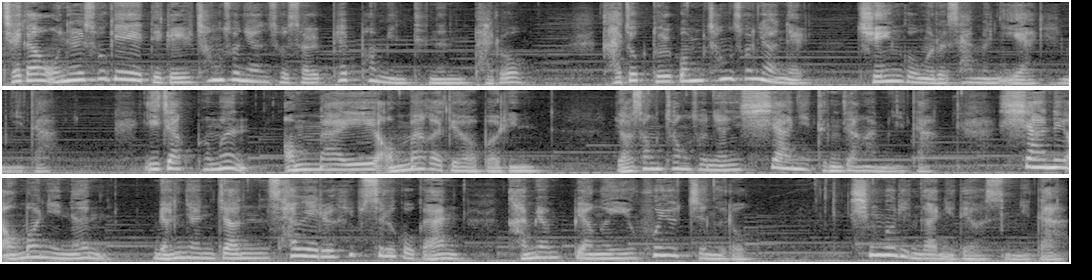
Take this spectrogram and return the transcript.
제가 오늘 소개해드릴 청소년 소설 페퍼민트는 바로 가족 돌봄 청소년을 주인공으로 삼은 이야기입니다. 이 작품은 엄마의 엄마가 되어버린 여성 청소년 시안이 등장합니다. 시안의 어머니는 몇 년 전 사회를 휩쓸고 간 감염병의 후유증으로 식물인간이 되었습니다.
